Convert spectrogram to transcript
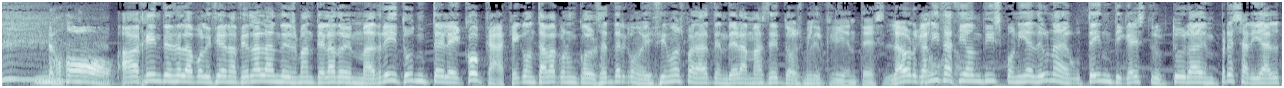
No. Agentes de la Policía Nacional han desmantelado en Madrid un telecoca que contaba con un call center, como decimos, para atender a más de 2.000 clientes. La organización disponía de una auténtica estructura empresarial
